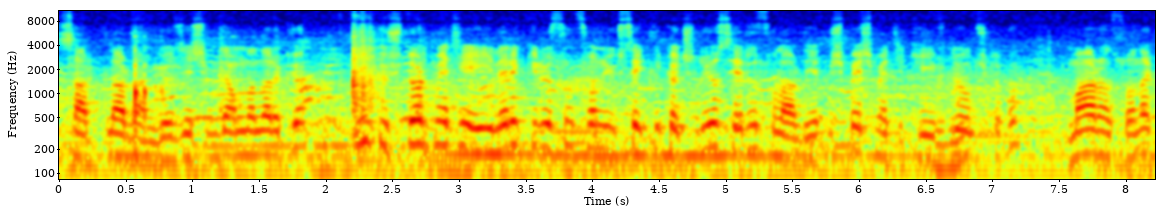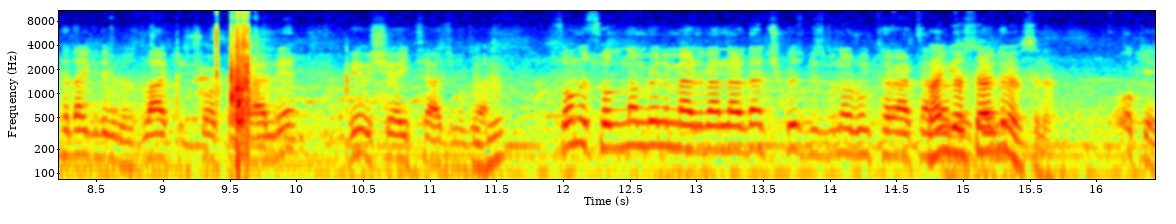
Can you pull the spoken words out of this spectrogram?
Sarkılardan gözyaşı damlalar akıyor. İlk 3-4 metre eğilerek giriyorsun. Sonra yükseklik açılıyor. Serin sularda 75 metre keyifli yolcu kapıp mağaranın sonuna kadar gidebiliyoruz. Lakin şorta, terliğe ve ışığa ihtiyacımız var. Hı hı. Sonra solundan böyle merdivenlerden çıkıyoruz. Biz buna room travertenler Ben gösterdim hepsini. Okey.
